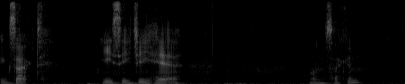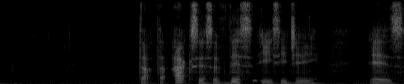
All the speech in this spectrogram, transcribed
exact ECG here, one second, that the axis of this ECG is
